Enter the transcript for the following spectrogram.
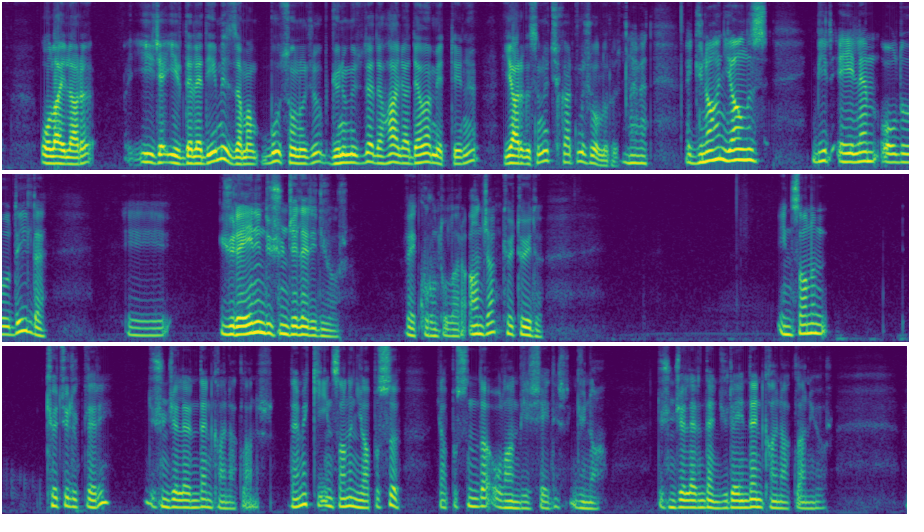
olayları iyice irdelediğimiz zaman bu sonucu günümüzde de hala devam ettiğini yargısını çıkartmış oluruz. Evet. Ve günahın yalnız bir eylem olduğu değil de e, yüreğinin düşünceleri diyor ve kuruntuları ancak kötüydü. İnsanın kötülükleri düşüncelerinden kaynaklanır. Demek ki insanın yapısı, yapısında olan bir şeydir günah. Düşüncelerinden, yüreğinden kaynaklanıyor.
